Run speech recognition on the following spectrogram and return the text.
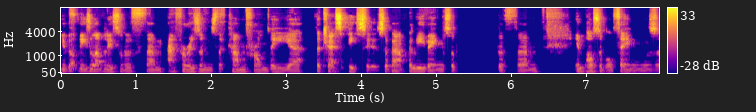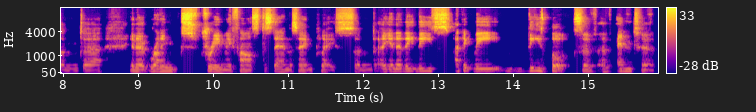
you've got these lovely sort of um, aphorisms that come from the uh, the chess pieces about believing sort of um, impossible things and uh, you know running extremely fast to stay in the same place and uh, you know the, these I think the these books have, have entered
